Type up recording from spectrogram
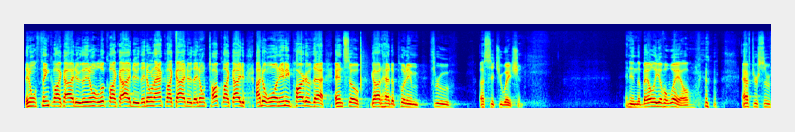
They don't think like I do. They don't look like I do. They don't act like I do. They don't talk like I do. I don't want any part of that. And so God had to put him through a situation. And in the belly of a whale, after sur-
